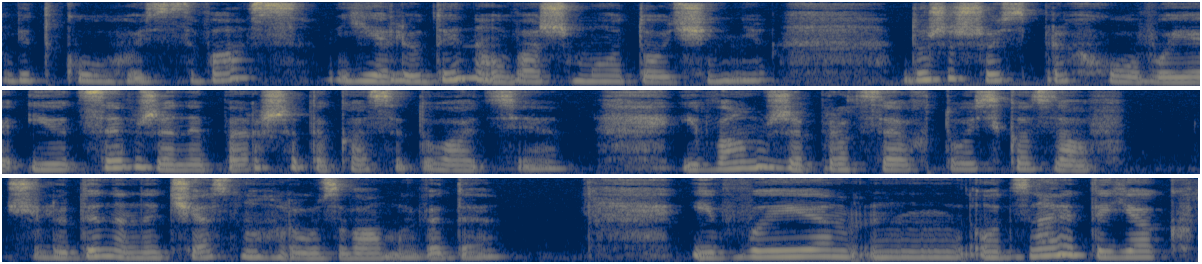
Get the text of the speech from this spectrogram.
Від когось з вас є людина у вашому оточенні, дуже щось приховує. І це вже не перша така ситуація. І вам вже про це хтось казав, що людина нечесну гру з вами веде. І ви, от знаєте, як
